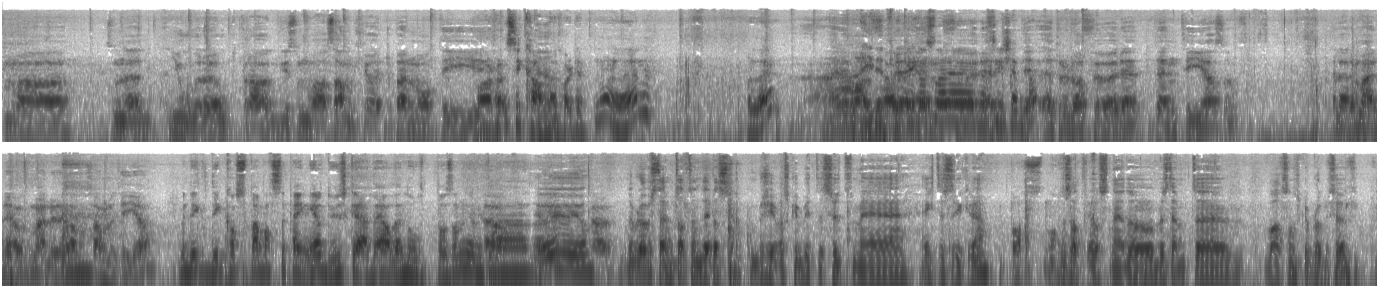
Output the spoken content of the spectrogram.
som, var, som eh, gjorde oppdrag som var samkjørte på en måte i var det? Sikana-kvartetten, var det det? Var det det? Nei, det tror jeg ikke. Var ganske kjent, da? Jeg tror det var før den, den tida, altså. Eller er det mer det, og mer det var på samme tida? Men de, de kosta masse penger, og du skrev ned alle notene og sånn. Ja. Jo, jo, jo. Ja. Det ble bestemt at en del av synten på skiva skulle byttes ut med ekte strykere. Bassen, så satte vi oss ned og bestemte hva som skulle plukkes ut.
